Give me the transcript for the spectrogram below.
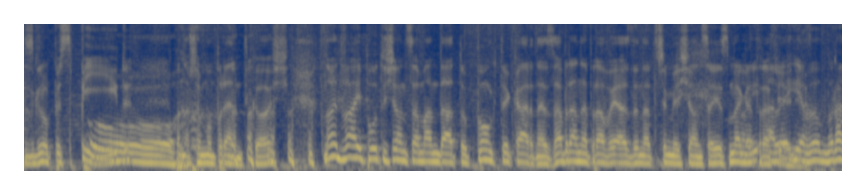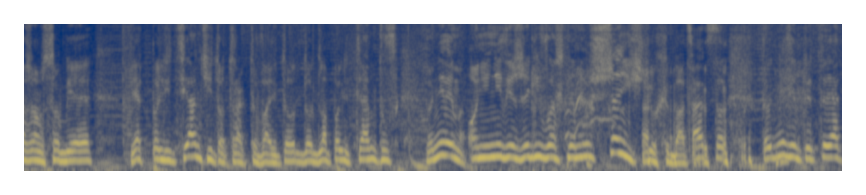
z grupy Speed, Uuu. po naszemu prędkość. No i 2,5 tysiąca mandatu, punkty karne, zabrane prawo jazdy na 3 miesiące, jest mega No trafienie. ale ja wyobrażam sobie, jak policjanci to traktowali. To, to dla policjantów, no nie wiem, oni nie wierzyli własnemu szczęściu chyba, tak? To, to nie wiem, to, to jak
